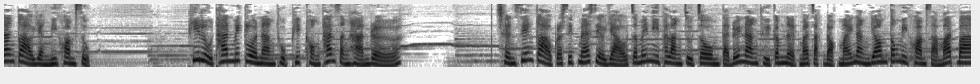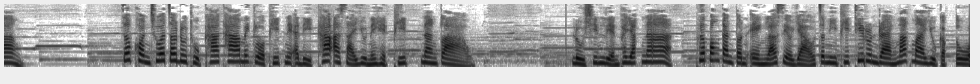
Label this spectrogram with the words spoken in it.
นางกล่าวอย่างมีความสุข พี่หลู่ท่านไม่กลัวนางถูกพิษของท่านสังหารเหรอ เฉินเซี่ยงกล่าวกระซิบแม้เสี่ยวเหยาจะไม่มีพลังจู่โจม แต่ด้วยนางถือกำเนิดมาจากดอกไม้นางย่อมต้องมีความสามารถบ้าง เจ้าคนชั่วเจ้าดูถูกข้าข้าไม่กลัวพิษในอดีตข้าอาศัยอยู่ในเห็ดพิษ นางกล่าว หลู่ชินเหลียนพยักหน้า เพื่อป้องกันตนเองแล้วเสี่ยวเหยาจะมีพิษที่รุนแรงมากมายอยู่กับตัว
